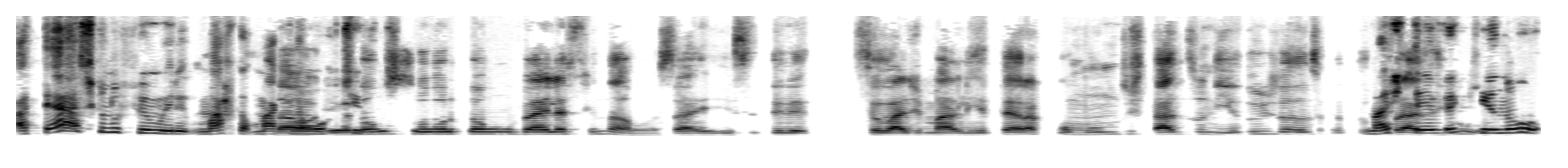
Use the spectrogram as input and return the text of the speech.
Até acho que no filme ele marca máquina não, mortífera. Eu não sou tão velho assim, não. Esse celular de maleta era comum nos Estados Unidos. No Mas Brasil. teve aqui no.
